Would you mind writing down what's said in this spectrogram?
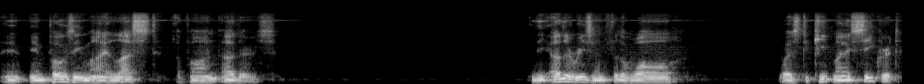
imposing my lust upon others. The other reason for the wall was to keep my secret.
